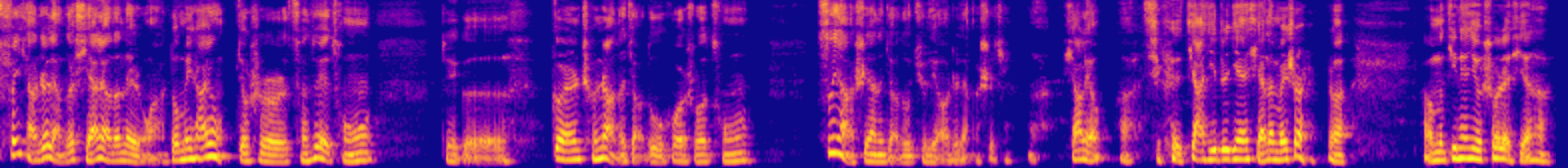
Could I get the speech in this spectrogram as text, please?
分享这两个闲聊的内容啊，都没啥用，就是纯粹从这个个人成长的角度，或者说从思想实验的角度去聊这两个事情啊，瞎聊啊，这个 假期之间闲的没事儿是吧？好，我们今天就说这些哈。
